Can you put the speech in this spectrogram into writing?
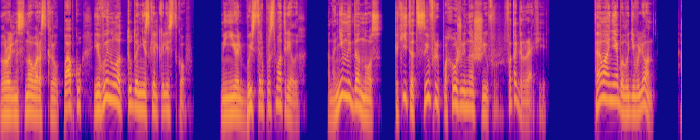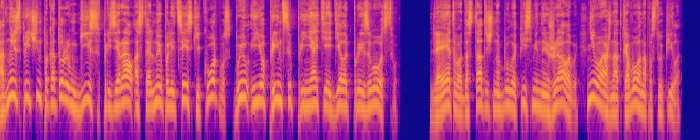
Ролин снова раскрыл папку и вынул оттуда несколько листков. Миньоль быстро просмотрел их. Анонимный донос, какие-то цифры, похожие на шифр, фотографии. Тома не был удивлен. Одной из причин, по которым ГИС презирал остальной полицейский корпус, был ее принцип принятия дела к производству. Для этого достаточно было письменной жалобы, неважно от кого она поступила.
